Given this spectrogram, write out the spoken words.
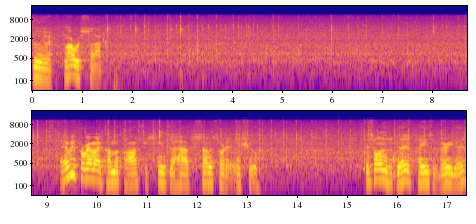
the flour sack. Every program I come across just seems to have some sort of issue. This one's good, it plays very good.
